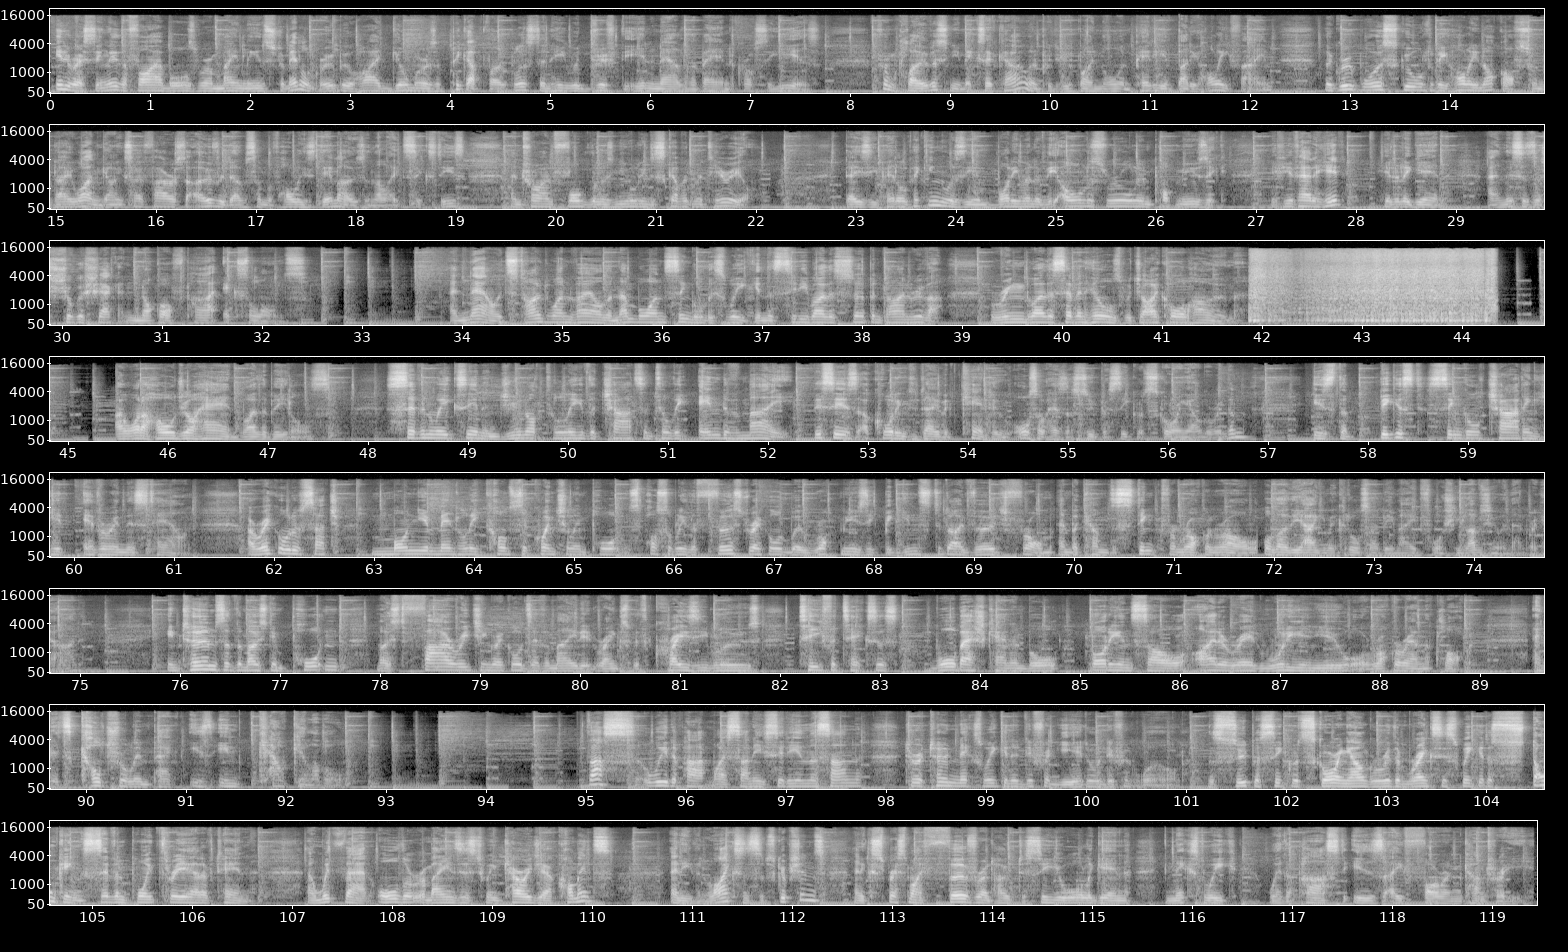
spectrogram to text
Interestingly, the Fireballs were a mainly instrumental group who hired Gilmer as a pickup vocalist and he would drift in and out of the band across the years. From Clovis, New Mexico, and produced by Norman Petty of Buddy Holly fame, the group were schooled to be Holly knockoffs from day one, going so far as to overdub some of Holly's demos in the late 60s and try and flog them as newly discovered material. Daisy Petal Picking was the embodiment of the oldest rule in pop music if you've had a hit, hit it again, and this is a Sugar Shack knockoff par excellence. And now it's time to unveil the number one single this week in the city by the Serpentine River, ringed by the Seven Hills, which I call home. I Want to Hold Your Hand by the Beatles. Seven weeks in and due not to leave the charts until the end of May. This is, according to David Kent, who also has a super secret scoring algorithm, is the biggest single charting hit ever in this town. A record of such monumentally consequential importance, possibly the first record where rock music begins to diverge from and become distinct from rock and roll, although the argument could also be made for She Loves You in that regard. In terms of the most important, most far reaching records ever made, it ranks with Crazy Blues, T for Texas, Wabash Cannonball, Body and Soul, Ida Red, Woody and You, or Rock Around the Clock. And its cultural impact is incalculable. Thus, we depart my sunny city in the sun to return next week in a different year to a different world. The super secret scoring algorithm ranks this week at a stonking 7.3 out of 10. And with that, all that remains is to encourage our comments and even likes and subscriptions and express my fervent hope to see you all again next week where the past is a foreign country.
